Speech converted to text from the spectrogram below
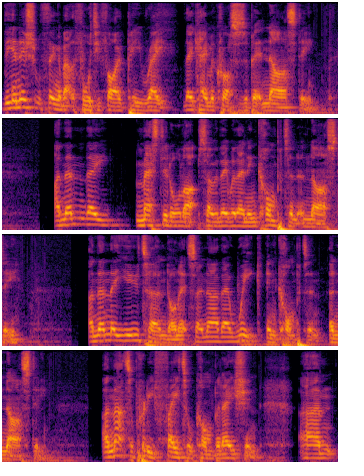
The initial thing about the 45p rate, they came across as a bit nasty, and then they messed it all up, so they were then incompetent and nasty. And then they U-turned on it, so now they're weak, incompetent, and nasty and that's a pretty fatal combination. Um,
